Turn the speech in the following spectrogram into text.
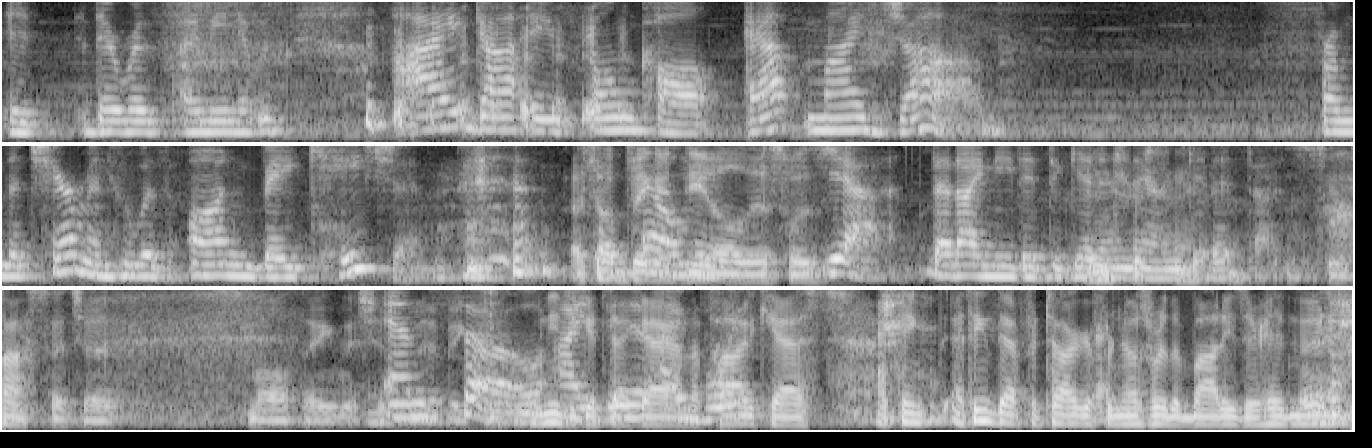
It there was I mean it was I got a phone call at my job from the chairman who was on vacation. That's how big a tell me, deal this was. Yeah, that I needed to get in there and get it done. seems like such a small thing that should And have been a big deal. We need to I get that did, guy I on the voiced- podcast. I think I think that photographer knows where the bodies are hidden. Yeah,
